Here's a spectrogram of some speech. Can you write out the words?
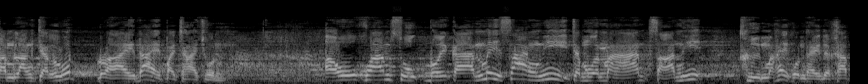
กำลังจะลดรายได้ประชาชน เอาความสุขโดยการไม่สร้างหนี้จำนวนมหาศาลนี้ คืนมาให้คนไทยนะครับ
